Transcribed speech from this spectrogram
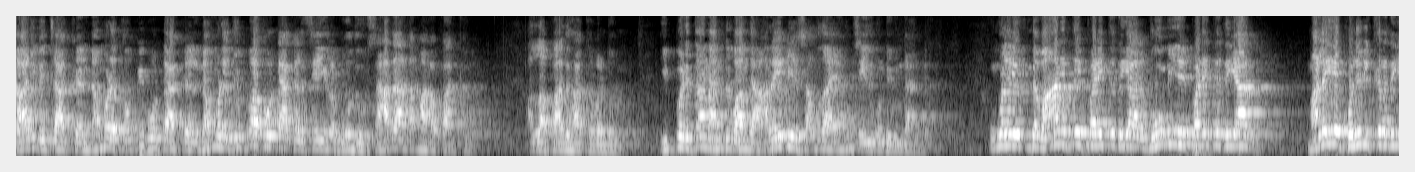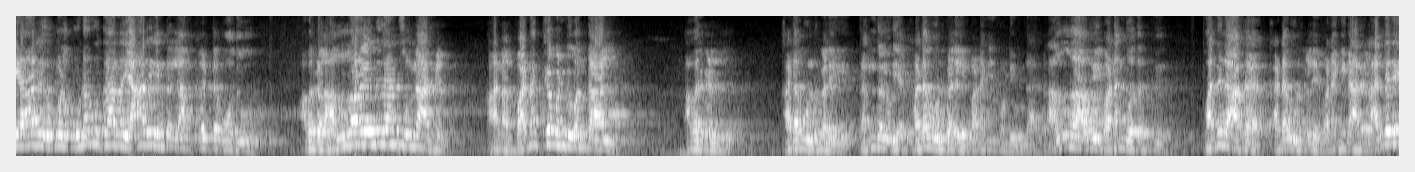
தாடி வச்சாக்கள் நம்மளோட தொப்பி போட்டாக்கள் நம்மளோட ஜுப்பா போட்டாக்கள் செய்கிற போது சாதாரணமாக பார்க்கிறோம். அல்லாஹ் பாதுகாக்க வேண்டும். இப்படித்தான் அன்று வாழ்ந்த அரேபிய சமுதாயமும் செய்து கொண்டிருந்தார்கள். உங்களை இந்த வானத்தை படைத்தது யார்? பூமியை படைத்தது யார்? மலையை பொழிவிக்கிறது யாரு? உங்களுக்கு உணவு தார யாரு என்றெல்லாம் கேட்டபோது அவர்கள் அல்லாஹ் என்றுதான் சொன்னார்கள். ஆனால் வணக்கம் என்று வந்தால் அவர்கள் கடவுள்களை தங்களுடைய கடவுள்களை வணங்கிக் கொண்டிருந்தார்கள். அல்லாவை வணங்குவதற்கு பதிலாக கடவுள்களை வணங்கினார்கள். அல்லது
